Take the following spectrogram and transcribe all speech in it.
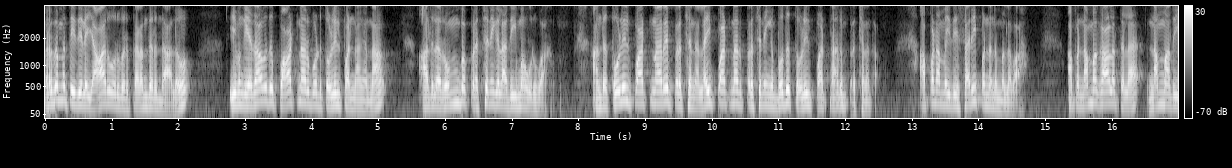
பிரதம தேதியில் யார் ஒருவர் பிறந்திருந்தாலும் இவங்க ஏதாவது பார்ட்னர் போட்டு தொழில் பண்ணாங்கன்னா அதில் ரொம்ப பிரச்சனைகள் அதிகமாக உருவாகும். அந்த தொழில் பார்ட்னரே பிரச்சனை லைஃப் பார்ட்னர் பிரச்சனைங்கும் போது தொழில் பார்ட்னரும் பிரச்சனை தான். அப்போ நம்ம இதை சரி பண்ணணும் அல்லவா? அப்போ நம்ம காலத்தில் நம்ம அதை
